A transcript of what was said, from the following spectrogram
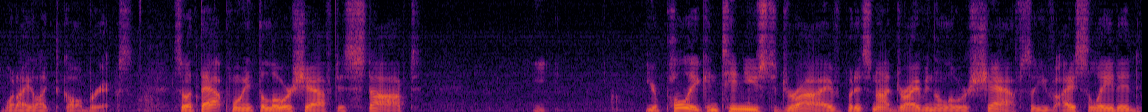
what I like to call bricks. So at that point, the lower shaft is stopped. Your pulley continues to drive, but it's not driving the lower shaft. So you've isolated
